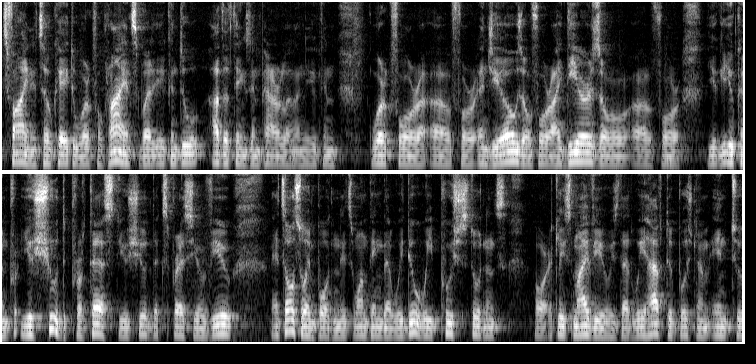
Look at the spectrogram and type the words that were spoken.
it's fine. It's okay to work for clients, but you can do other things in parallel, and you can work for uh, for NGOs or for ideas or uh, for you, you can you should protest. You should express your view. It's also important. It's one thing that we do. We push students, or at least my view is that we have to push them into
